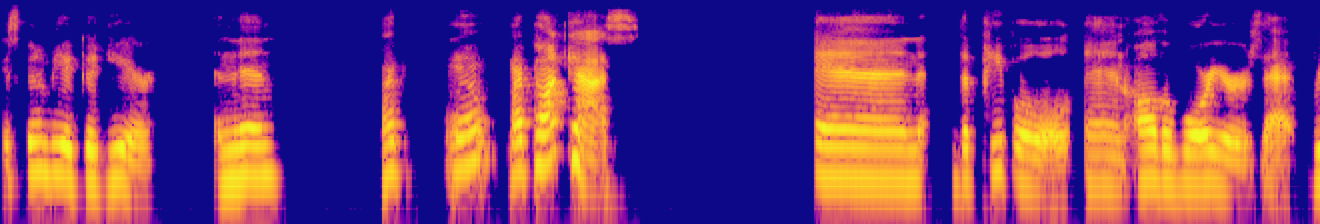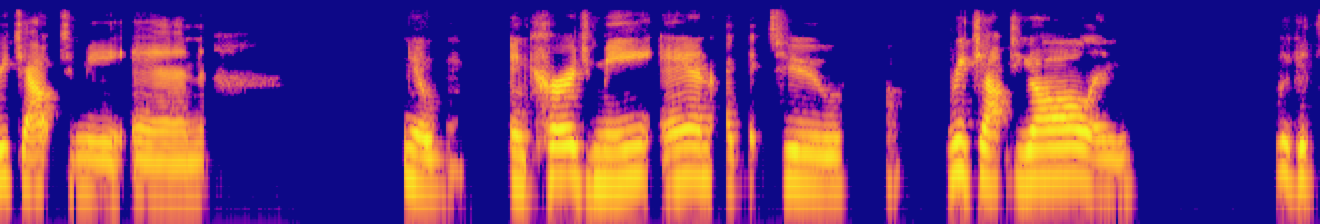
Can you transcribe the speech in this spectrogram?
it's gonna be a good year. And then my you know, my podcast and the people and all the warriors that reach out to me and you know encourage me and I get to reach out to y'all and we get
